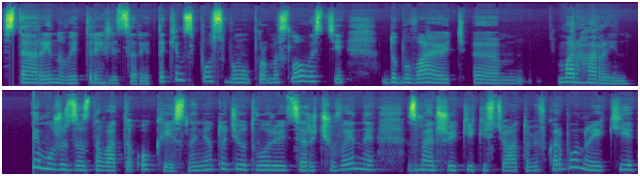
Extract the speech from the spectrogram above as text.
стеариновий тригліцерид. Таким способом у промисловості добувають ем, маргарин. Можуть зазнавати окиснення, тоді утворюються речовини з меншою кількістю атомів карбону, які,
